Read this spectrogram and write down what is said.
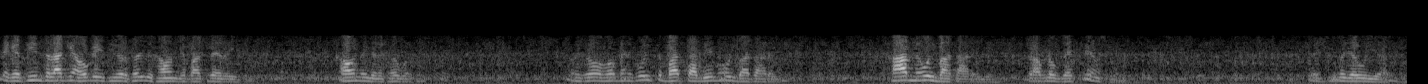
لیکن تین طلاقیاں ہو گئی تھی اور پھر بھی خاون کے پاس رہ رہی تھی۔ خاون نے رکھا ہوا تھا۔ میں نے کوئی تو بات تعبیر میں وہی بات آ رہی ہے۔ خواب میں وہی بات آ رہی ہے۔ تو آپ لوگ دیکھتے ہیں اس میں اس کی وجہ وہی آ رہی ہے۔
